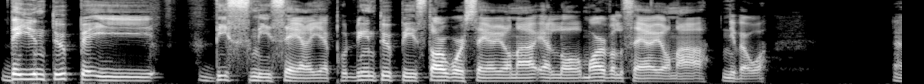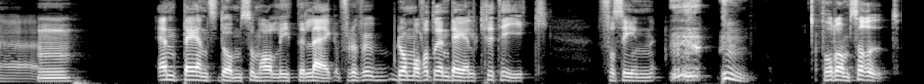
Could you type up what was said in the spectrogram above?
det är ju inte uppe i Disney-serie, det är inte uppe i Star Wars-serierna eller Marvel-serierna nivå. Eh, Mm. Inte ens de som har lite lägre, för de har fått en del kritik för sin, för hur de ser ut.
